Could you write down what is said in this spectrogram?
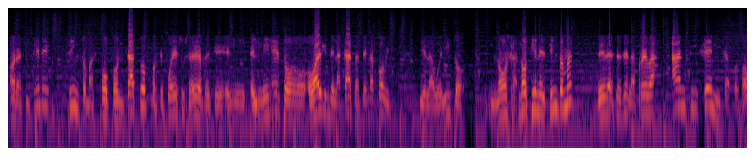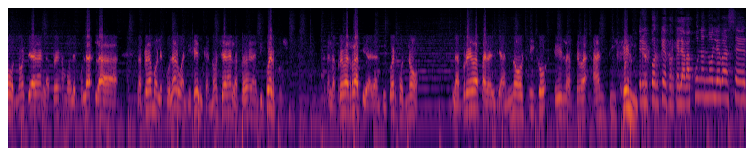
Ahora, si tiene síntomas o contacto, porque puede suceder de que el, el nieto o alguien de la casa tenga COVID y el abuelito no, no tiene síntomas, debe hacerse la prueba antigénica, por favor, no se hagan la prueba molecular, la, prueba molecular o antigénica, no se hagan la prueba de anticuerpos. La prueba rápida de anticuerpos no. La prueba para el diagnóstico es la prueba antigénica. ¿Pero y por qué? ¿Porque la vacuna no le va a hacer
